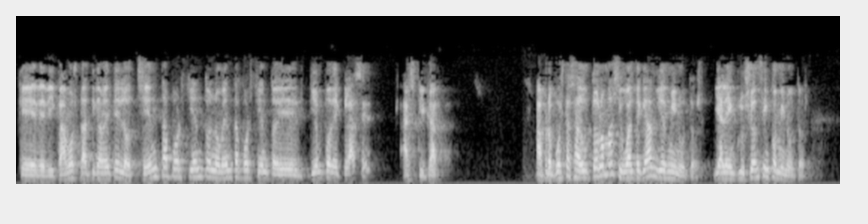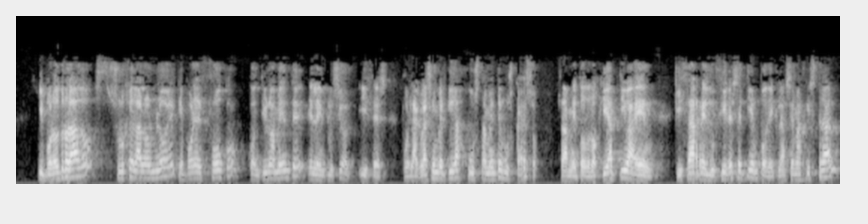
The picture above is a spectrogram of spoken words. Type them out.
que dedicamos prácticamente el 80%, el 90% del tiempo de clase a explicar. A propuestas autónomas igual te quedan 10 minutos y a la inclusión 5 minutos. Y por otro lado, surge la LOMLOE que pone el foco continuamente en la inclusión. Y dices, pues la clase invertida justamente busca eso. O sea, metodología activa en quizás reducir ese tiempo de clase magistral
